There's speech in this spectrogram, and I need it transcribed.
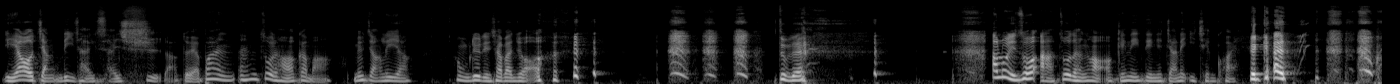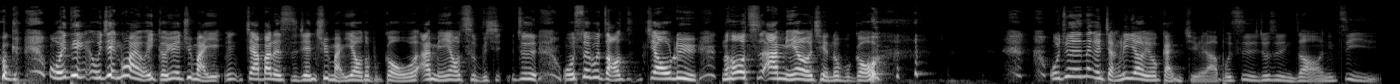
也要奖励才才是啊，对啊，不然嗯做得好要干嘛？没有奖励啊，那我们六点下班就好了。对不对？阿、啊、如你说啊，做的很好啊，给你一点点奖励，一千块。干，我 我一天我一千块，我一个月去买加班的时间去买药都不够，我安眠药吃不下，就是我睡不着，焦虑，然后吃安眠药的钱都不够。我觉得那个奖励要有感觉啦，不是就是你知道你自己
